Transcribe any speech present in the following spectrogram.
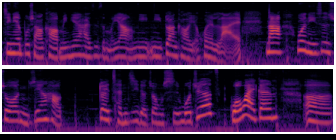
今天不小考，明天还是怎么样，你你段考也会来。那问题是说，你今天好对成绩的重视，我觉得国外跟呃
